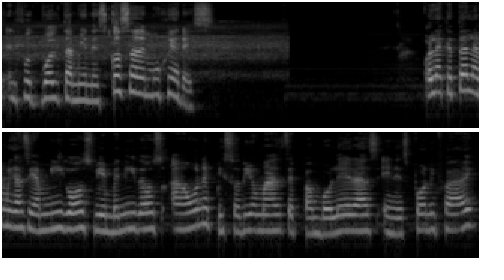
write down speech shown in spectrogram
el fútbol también es cosa de mujeres. Hola, ¿qué tal amigas y amigos? Bienvenidos a un episodio más de Pamboleras en Spotify.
